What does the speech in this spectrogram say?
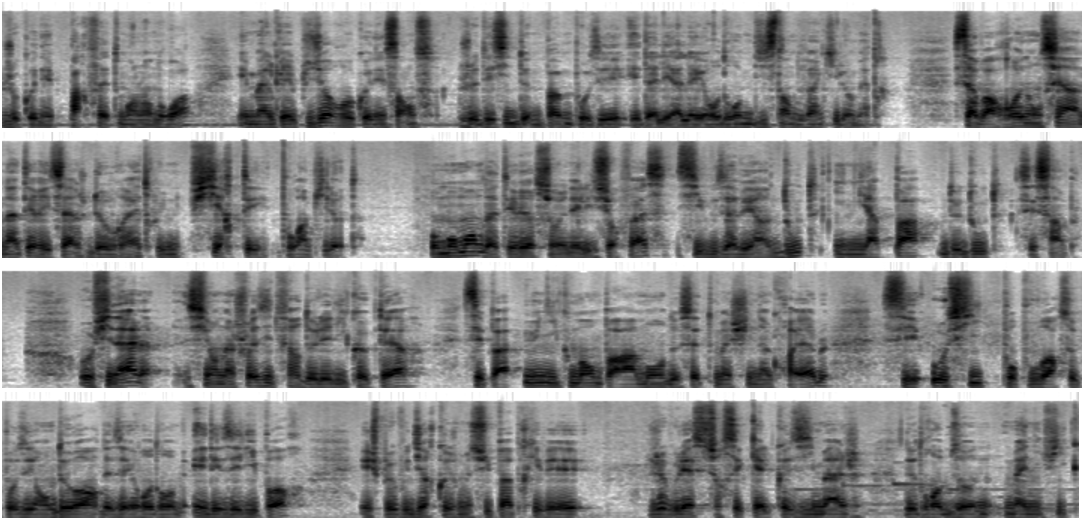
je connais parfaitement l'endroit, et malgré plusieurs reconnaissances, je décide de ne pas me poser et d'aller à l'aérodrome distant de 20 km. Savoir renoncer à un atterrissage devrait être une fierté pour un pilote. Au moment d'atterrir sur une hélisurface, si vous avez un doute, il n'y a pas de doute, c'est simple. Au final, si on a choisi de faire de l'hélicoptère, c'est pas uniquement par amour de cette machine incroyable, c'est aussi pour pouvoir se poser en dehors des aérodromes et des héliports. Et je peux vous dire que je ne me suis pas privé. Je vous laisse sur ces quelques images de drop zone magnifiques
